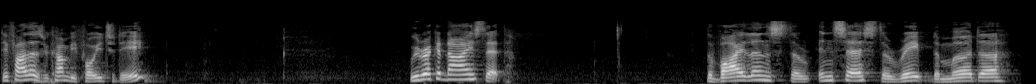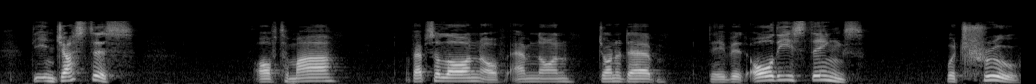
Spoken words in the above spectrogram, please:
Dear Father, as we come before you today, we recognize that the violence, the incest, the rape, the murder, the injustice of Tamar, of Absalom, of Amnon, Jonadab, David, all these things were true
